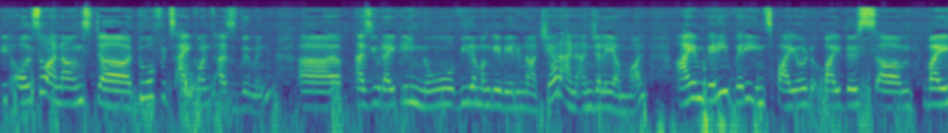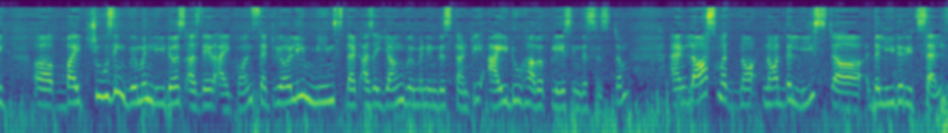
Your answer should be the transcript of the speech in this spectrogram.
it also announced uh, two of its icons as women. Uh, as you rightly know, Veeramange Velunachar and Anjali Ammal. I am very, very inspired by this, um, by uh, by choosing women leaders as their icons. That really means that as a young woman in this country, I do have a place in the system. And last but not, not the least, uh, the leader itself,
